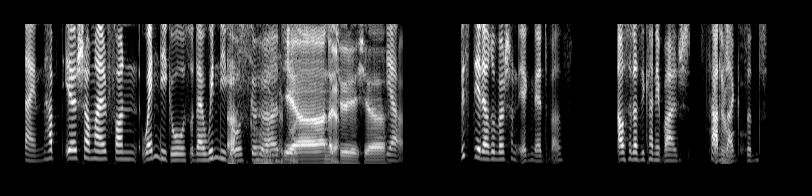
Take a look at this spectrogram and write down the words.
Nein, habt ihr schon mal von Wendigos oder Windigos so, gehört? ja. Ja, natürlich, ja. Ja. Wisst ihr darüber schon irgendetwas? Außer, dass sie kannibalisch veranlagt sind.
